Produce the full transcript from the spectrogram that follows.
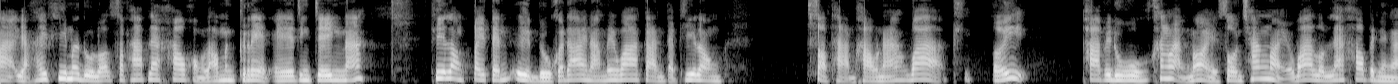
อะอยากให้พี่มาดูรถสภาพแรกเข้าของเรามันเกรด A จริง ๆ นะ พี่ลองไปเต็นท์อื่นดูก็ได้นะ ไม่ว่ากัน แต่พี่ลองสอบถามเขานะ ว่า เอ้ย พาไปดูข้างหลังหน่อย โซนช่างหน่อยว่ารถแรกเข้าเป็นยังไง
